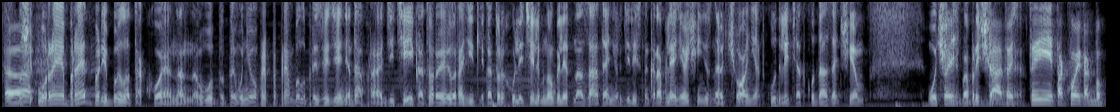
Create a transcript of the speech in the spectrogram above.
Слушай, у Рэя Брэдбери было такое, у, у него прям было произведение, да, про детей, которые, родители которых улетели много лет назад, и они родились на корабле, они вообще не знают, что они, откуда летят, куда, зачем очень то есть, обреченная. Да, то есть ты такой как бы,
